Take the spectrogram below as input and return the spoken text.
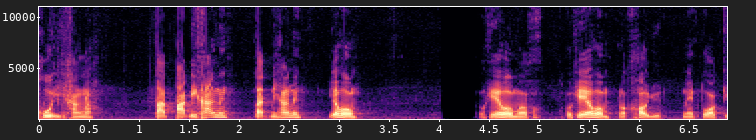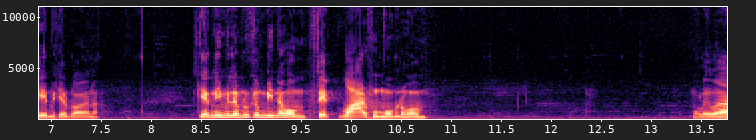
คู่อีกครั้งเนาะ ตัดตัดอีกครั้งหนึ่งตัดอีกครั้งหนึ่งเดี๋ยวผม โอเคครับผมเราโอเคครับผม เราเข้าอยู่ในตัวเกมไม่เรียบร้อยนะ เกมนี้มีเรือลูกเครื่องบินนะผม เสร็จหวานผมผมนะผม บอกเลยว่า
